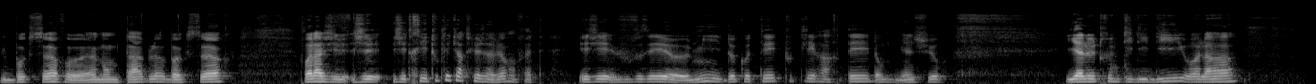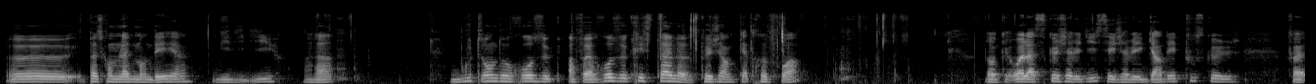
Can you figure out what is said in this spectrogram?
du boxeur euh, indomptable, boxeur. Voilà, j'ai trié toutes les cartes que j'avais en fait. Et je vous ai euh, mis de côté toutes les raretés. Donc bien sûr, il y a le truc Didi, voilà. Euh, parce qu'on me l'a demandé, hein, Didi, voilà. Bouton de rose, enfin rose de cristal que j'ai en quatre fois. Donc voilà, ce que j'avais dit, c'est que j'avais gardé tout ce que... Enfin,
